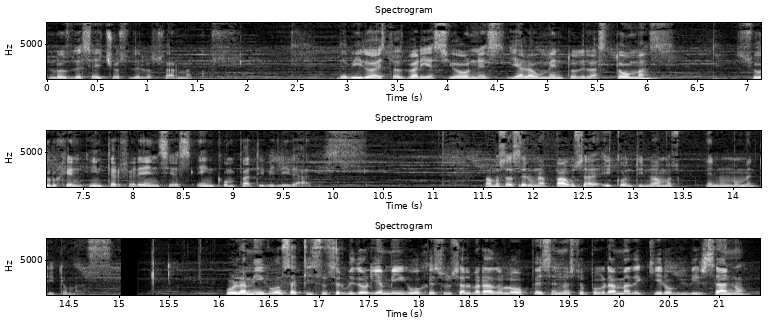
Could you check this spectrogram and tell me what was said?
los desechos de los fármacos. Debido a estas variaciones y al aumento de las tomas, surgen interferencias e incompatibilidades. Vamos a hacer una pausa y continuamos en un momentito más. Hola amigos, aquí su servidor y amigo Jesús Alvarado López en nuestro programa de Quiero Vivir Sano.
